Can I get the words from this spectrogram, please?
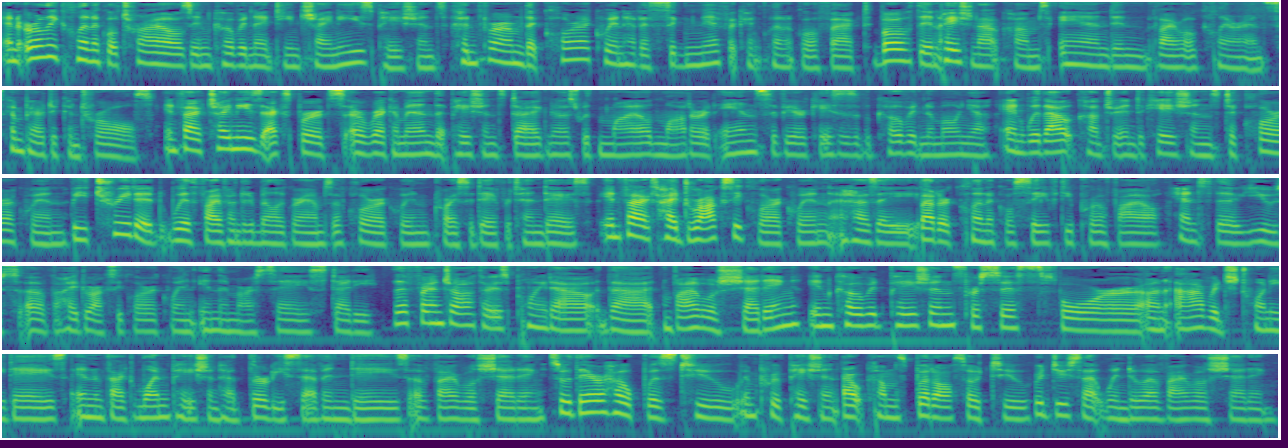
And early clinical trials in COVID 19 Chinese patients confirmed that chloroquine had a significant clinical effect, both in patient outcomes and in viral clearance compared to controls. In fact, Chinese experts uh, recommend that patients diagnosed with mild, moderate, and severe cases of COVID pneumonia and without contraindications to chloroquine be treated with 500 milligrams of chloroquine twice a day for 10 days. In fact, hydroxychloroquine has a better clinical safety profile, hence the use of hydroxychloroquine in the Marseille study. The French authors point out that viral shedding in COVID patients persists for on average 20 days. And in fact, one patient had 37 days of viral shedding. So their hope was to improve patient outcomes, but also to reduce that window of viral shedding.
